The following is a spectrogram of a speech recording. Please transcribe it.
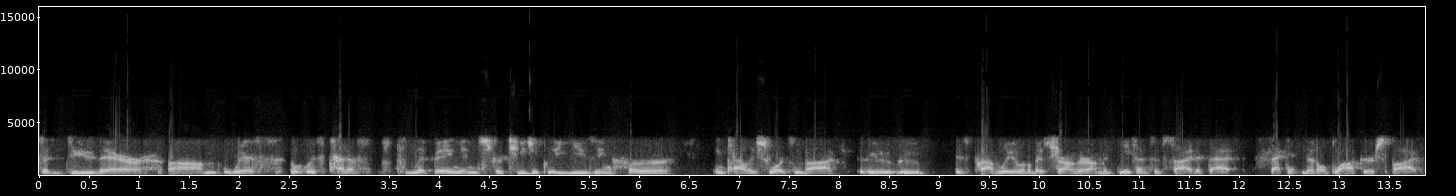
to do there um, with with kind of flipping and strategically using her and Callie Schwarzenbach, who who is probably a little bit stronger on the defensive side at that second middle blocker spot.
